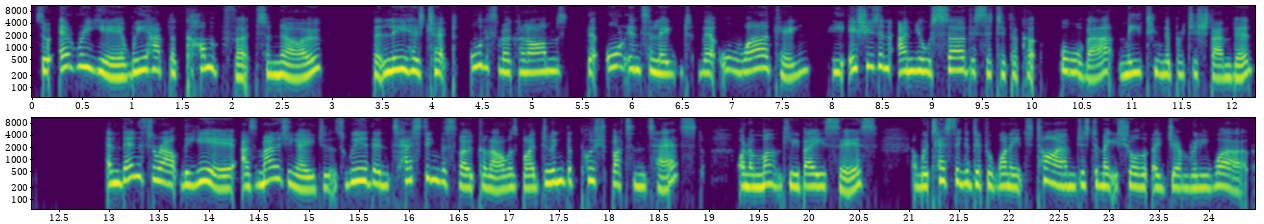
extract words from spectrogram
So every year we have the comfort to know that Lee has checked all the smoke alarms, they're all interlinked, they're all working. He issues an annual service certificate for that, meeting the British standard. And then throughout the year, as managing agents, we're then testing the smoke alarms by doing the push button test on a monthly basis. And we're testing a different one each time just to make sure that they generally work.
